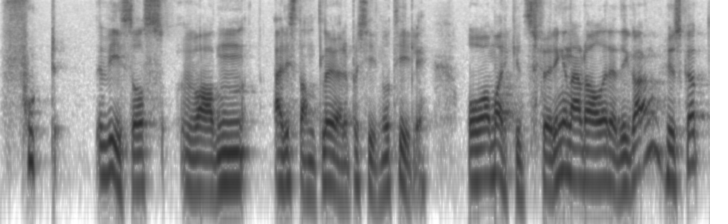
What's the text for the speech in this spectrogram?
fort vise oss hva den er i stand til å gjøre på kino tidlig. Og Markedsføringen er da allerede i gang. Husk at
